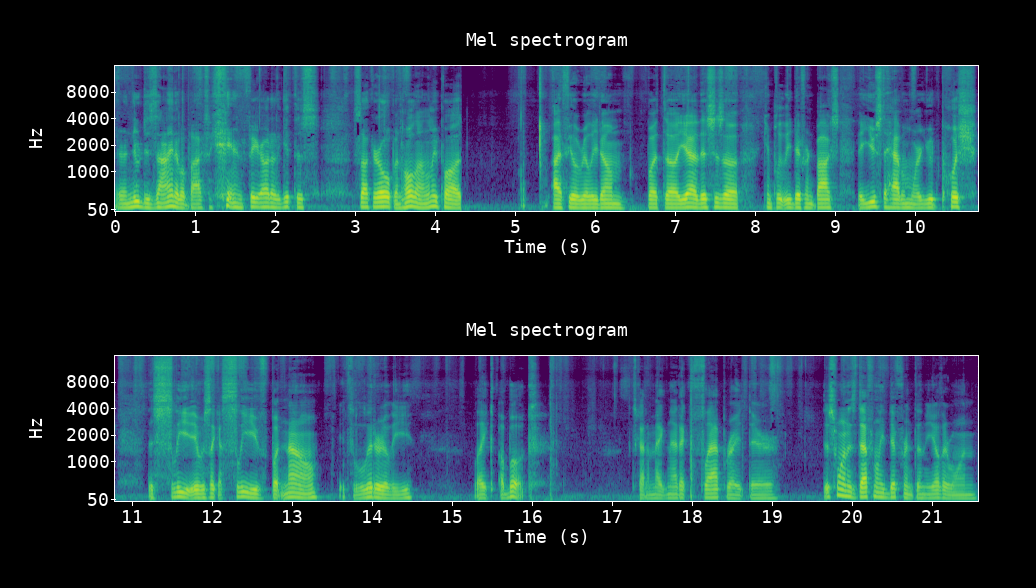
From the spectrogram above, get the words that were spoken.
They're a new design of a box. I can't even figure out how to get this sucker open. Hold on, let me pause. I feel really dumb. But uh, yeah, this is a completely different box. They used to have them where you'd push the sleeve. It was like a sleeve, but now it's literally like a book. It's got a magnetic flap right there. This one is definitely different than the other one.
